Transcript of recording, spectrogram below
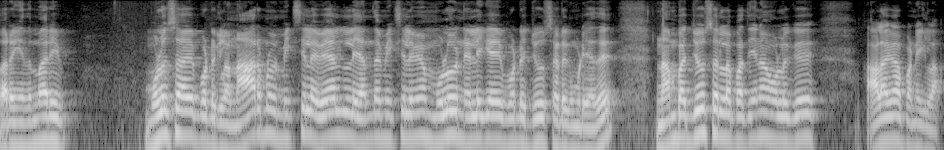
பாருங்கள் இது மாதிரி முழுசாகவே போட்டுக்கலாம். நார்மல் மிக்சியில் வேலில் எந்த மிக்சிலையுமே முழு நெல்லிக்காயை போட்டு ஜூஸ் எடுக்க முடியாது. நம்ம ஜூஸரில் பார்த்தீங்கன்னா உங்களுக்கு அழகாக பண்ணிக்கலாம்.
